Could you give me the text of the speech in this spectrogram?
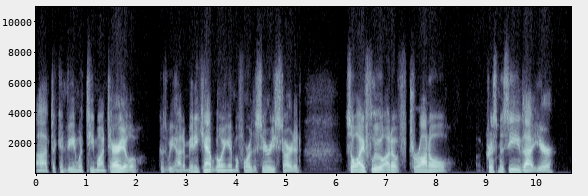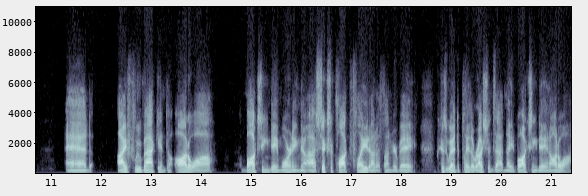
uh, to convene with Team Ontario because we had a mini camp going in before the series started. So I flew out of Toronto Christmas Eve that year, and I flew back into Ottawa Boxing Day morning, a six o'clock flight out of Thunder Bay because we had to play the Russians that night, Boxing Day in Ottawa.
